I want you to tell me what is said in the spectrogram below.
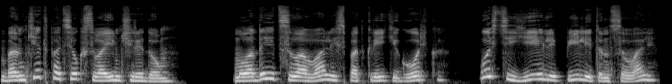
Банкет потек своим чередом. Молодые целовались под крики горько, гости ели, пили и танцевали.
